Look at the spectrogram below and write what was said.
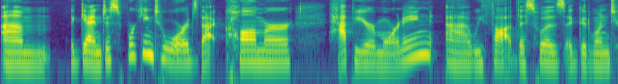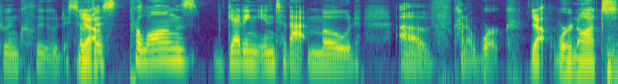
Um, again, just working towards that calmer, happier morning. Uh, we thought this was a good one to include. So yeah. just prolongs getting into that mode of kind of work. Yeah, we're not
